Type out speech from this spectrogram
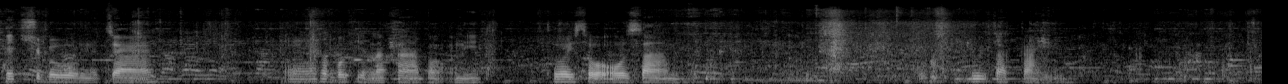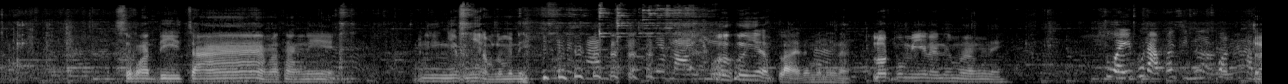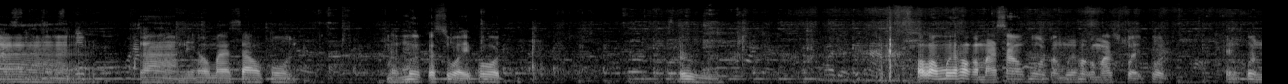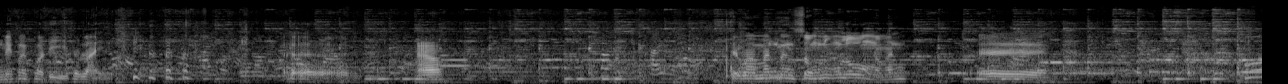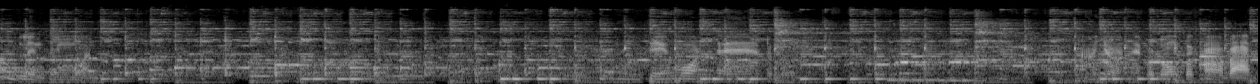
เพชรบูรณ์นะจ๊ะ อืมเขาบอกเขียนราคาบอกอันนี้ ถ้วยโสโอซามถ้วยจากไก่ สวัสดีจ้า มาทางนี้ นี่เงียบเงียบๆแล้วมันนี่เรียบร้อยอีกโอ้ยเงียบหลายแล้วมันนี่นะ รถบ่มีเลยในเมืองมันนี่สวยผู้ดับก็สิมีคนขับจ้าเอ็ดโมงผู้ดับจ้า นี่เอามาเศร้าโพดบางมือก็สวยโพดเออเพ ราะบางมือเขาก็มาเศร้าโพดบางมือเขาก็มาสวยโพด เป็นคนไม่ค่อยพอดีเท่าไหร่ เออเอาแต่ว่ามันมันทรงโล่งๆนะมัน เออเล่นเพลงมวนเพลงมวนแท้กระโดดเอายอดให้กระโดงก็ค่าบาท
